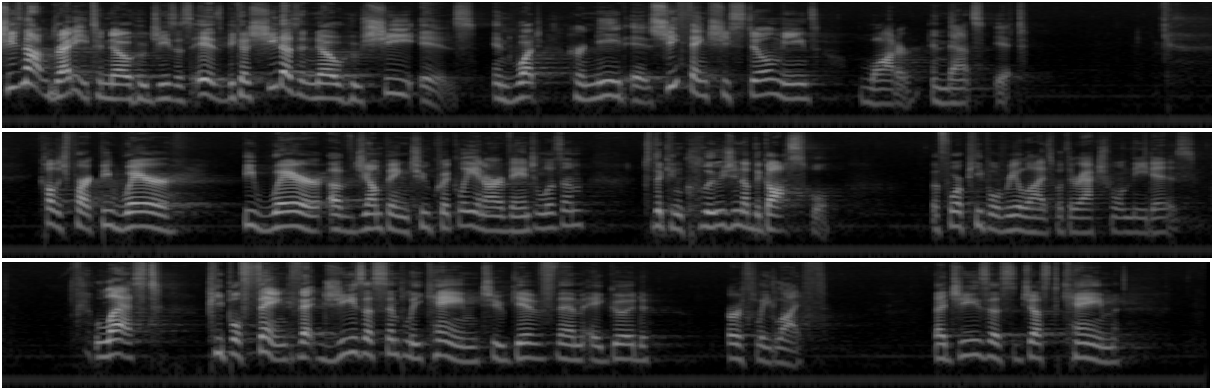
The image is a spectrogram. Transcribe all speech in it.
She's not ready to know who Jesus is because she doesn't know who she is and what her need is. She thinks she still needs water, and that's it. College Park, beware beware of jumping too quickly in our evangelism to the conclusion of the gospel before people realize what their actual need is. Lest people think that Jesus simply came to give them a good earthly life, that Jesus just came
